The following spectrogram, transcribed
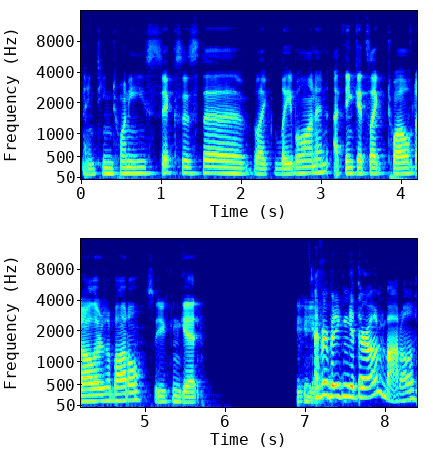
1926 is the like label on it. I think it's like twelve dollars a bottle, so you can get. You can Everybody can get their own bottle.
